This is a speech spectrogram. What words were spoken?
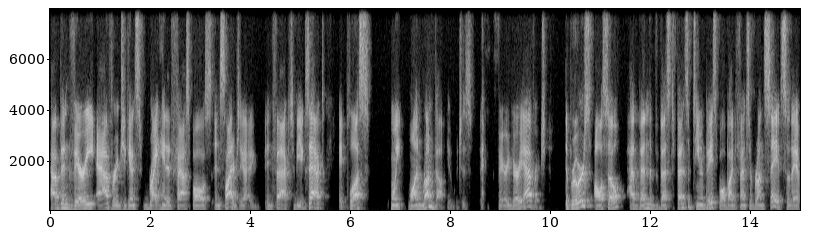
have been very average against right-handed fastballs and sliders. In fact, to be exact, a plus 0.1 run value, which is very, very average. The Brewers also have been the best defensive team in baseball by defensive runs saved. So they have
